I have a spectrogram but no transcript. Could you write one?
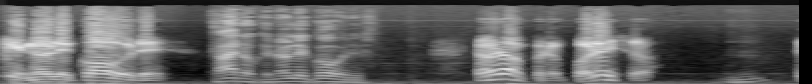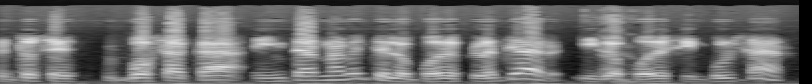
Que no le cobres. Claro, que no le cobres. No, no, pero por eso. Entonces, vos acá internamente lo podés plantear y lo podés impulsar.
